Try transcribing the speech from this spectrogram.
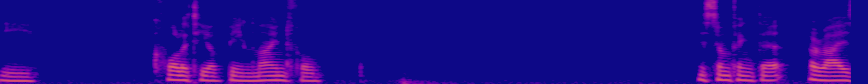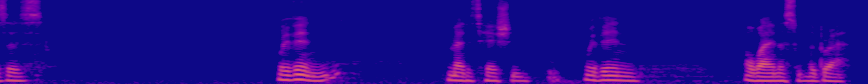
the quality of being mindful, is something that arises within meditation within awareness of the breath.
